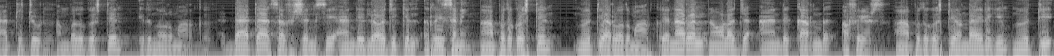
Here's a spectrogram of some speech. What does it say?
ആപ്റ്റിറ്റ്യൂഡ് അമ്പത് ക്വസ്റ്റ്യൻ ഇരുന്നൂറ് mark. Data sufficiency and logical reasoning നാൽപ്പത് ക്വസ്റ്റ്യൻ നൂറ്റി അറുപത് mark. General knowledge and current affairs നാൽപ്പത് ക്വസ്റ്റ്യൻ ഉണ്ടായിരിക്കും നൂറ്റി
